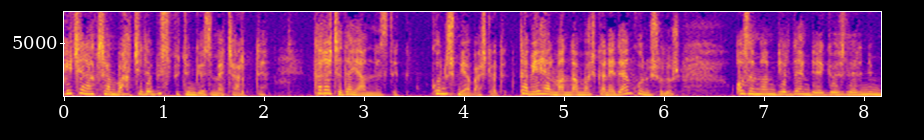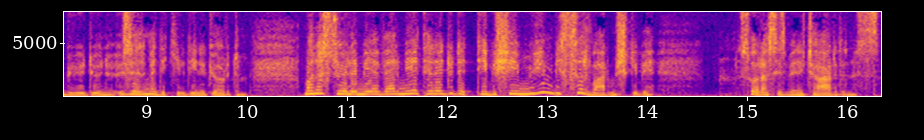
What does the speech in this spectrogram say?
Geçen akşam bahçede büsbütün gözüme çarptı. Taraça'da yalnızdık. Konuşmaya başladık. Tabii Herman'dan başka neden konuşulur? O zaman birdenbire gözlerinin büyüdüğünü, üzerime dikildiğini gördüm. Bana söylemeye, vermeye tereddüt ettiği bir şey, mühim bir sır varmış gibi. Sonra siz beni çağırdınız.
